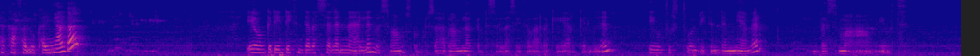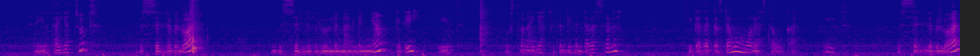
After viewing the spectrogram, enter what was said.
ተካፈሉ ከኛ ጋር። ይኸው እንግዲህ እንዴት እንደበሰለ እናያለን። በስመ አብ ወወልድ ቅዱስ አሐዱ አምላክ ቅድስት ሥላሴ የተባረከ ያርግልን። እዩት ውስጡ እንዴት እንደሚያምር በስማም እዩት፣ እዩት፣ አያችሁት? ብስል ብሏል። ብስል ብሎልናል። ለኛ እንግዲህ እዩት፣ ውስጡን አያችሁት እንዴት እንደበሰለ። ሲቀዘቅዝ ደግሞ more ያስታውቃል። እዩት፣ ብስል ብሏል።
